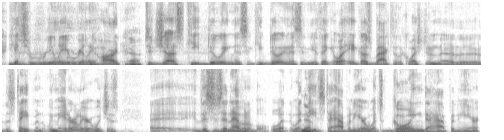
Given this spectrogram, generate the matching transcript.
It's really, really hard Yeah. to just keep doing this and keep doing this. And you think, well, it goes back to the question, uh, the, the statement we made earlier, which is, uh, this is inevitable. What what Yeah. needs to happen here? What's going to happen here?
